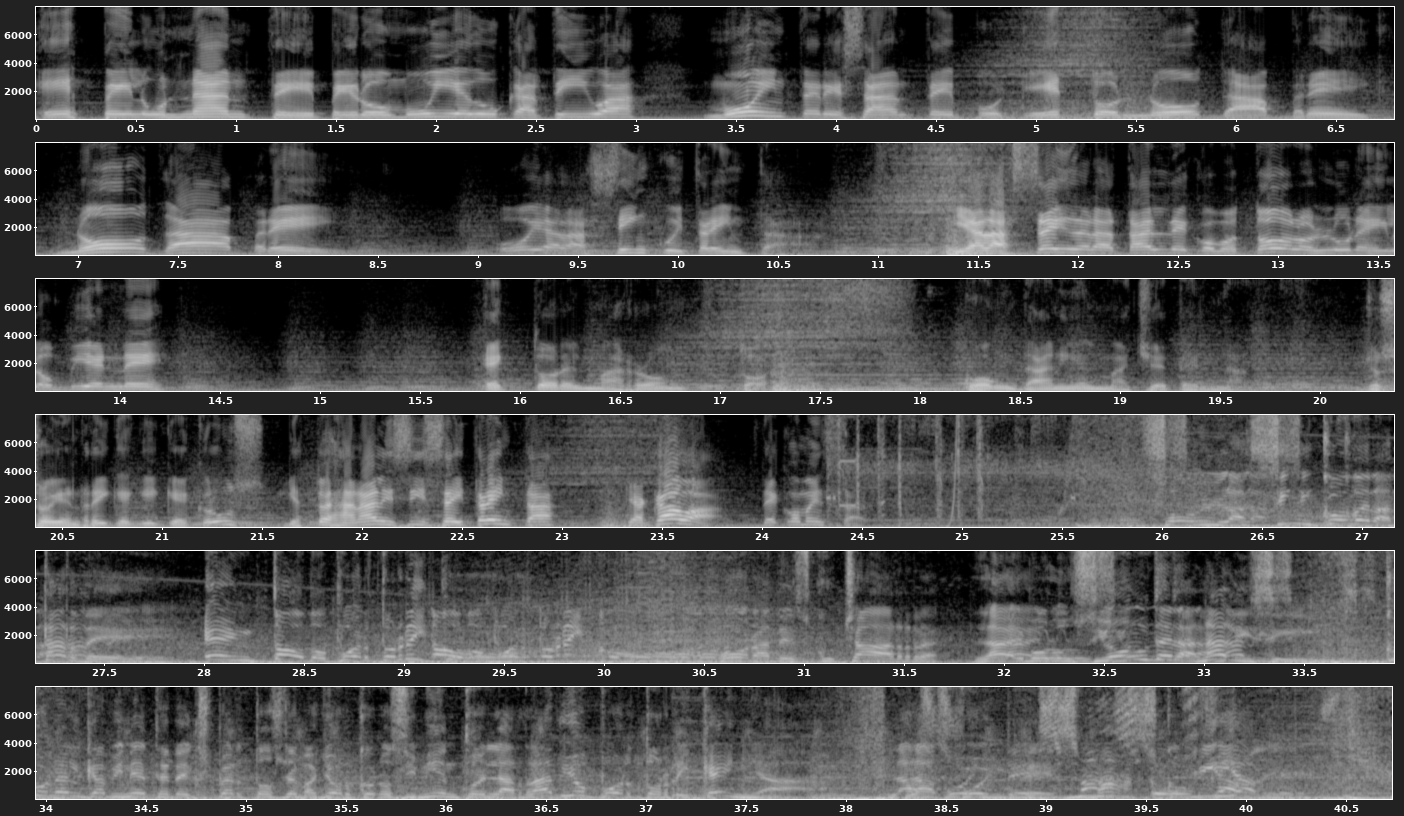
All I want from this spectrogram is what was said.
espeluznante, pero muy educativa, muy interesante, porque esto no da break. No da break. Hoy a las 5 y 30 y a las 6 de la tarde, como todos los lunes y los viernes, Héctor el Marrón Torres con Daniel Machete Hernández. Yo soy Enrique Quique Cruz y esto es Análisis 630 que acaba de comenzar. Son las 5 de la tarde en todo Puerto Rico. Puerto Rico. Hora de escuchar la evolución del análisis con el gabinete de expertos de mayor conocimiento en la radio puertorriqueña. Las fuentes más confiables.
